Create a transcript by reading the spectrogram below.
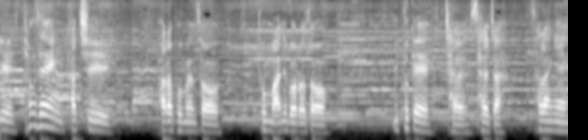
예 평생 같이 바라보면서 돈 많이 벌어서 이쁘게 잘 살자. 사랑해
